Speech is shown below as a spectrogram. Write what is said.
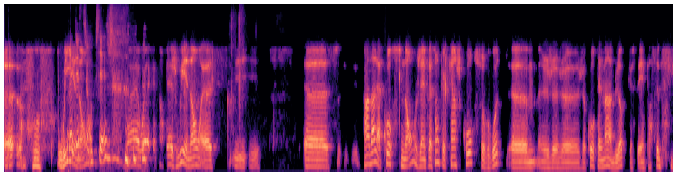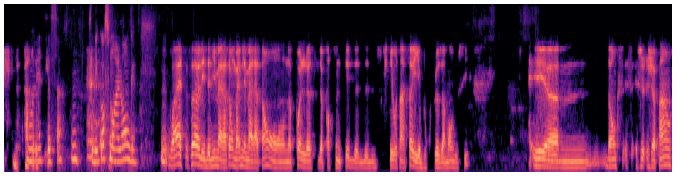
Euh, oui la et question Piège. ouais, ouais, la question piège. Oui et non. Euh, euh, pendant la course, non. J'ai l'impression que quand je cours sur route, euh, je, je, je, cours tellement en bloc que c'est impossible de Oui, c'est ça. Hum. C'est des courses moins longues. Hum. Ouais, c'est ça. Les demi-marathons, même les marathons, on n'a pas l'opportunité de, de, discuter autant ça. il y a beaucoup plus de monde aussi. Et euh, donc, je, je pense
